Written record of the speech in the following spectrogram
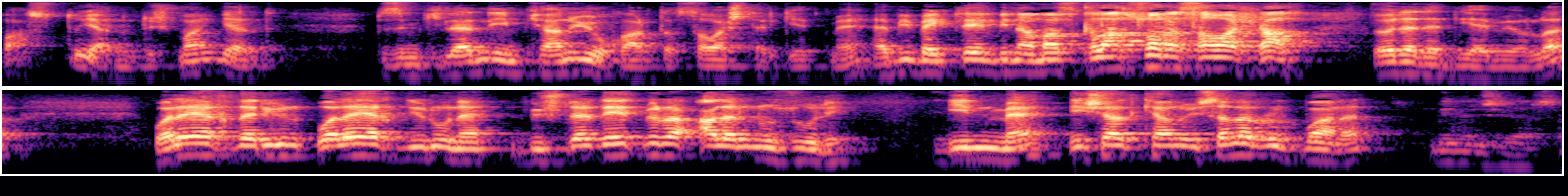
Bastı yani düşman geldi. Bizimkilerin imkanı yok artık savaş terk etmeye. E bir bekleyin bir namaz kılak sonra savaşak. Öyle de diyemiyorlar. وَلَا يَقْدِرُونَ وَلَا يَقْدِرُونَ Güçler de yetmiyorlar عَلَى النُّزُولِ İnme. İnşaat kanuysalar rükbanen. Binicilerse.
